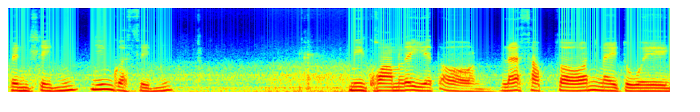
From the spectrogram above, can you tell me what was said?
เป็นศิลยิ่งกว่าศิลมีความละเอียดอ่อนและซับซ้อนในตัวเอง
